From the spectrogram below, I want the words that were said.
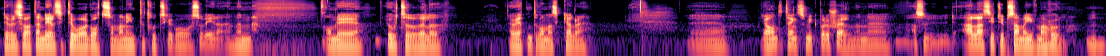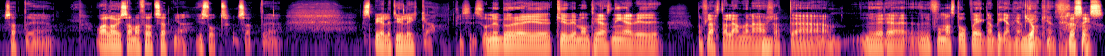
Det är väl så att en del sektorer har gått som man inte trott ska gå och så vidare. Men om det är otur eller jag vet inte vad man ska kalla det. Eh, jag har inte tänkt så mycket på det själv, men eh, alltså, alla sitter ju på samma information. Så att, eh, och alla har ju samma förutsättningar i stort. Så att, eh, spelet är ju lika. Precis, och nu börjar ju QE monteras ner i de flesta länderna här Mm. så att eh, nu, är det, nu får man stå på egna ben helt Ja, enkelt. Precis.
